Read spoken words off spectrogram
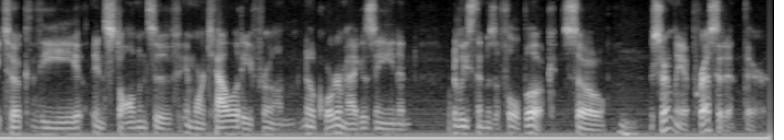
We took the installments of Immortality from No Quarter magazine and released them as a full book. So hmm. there's certainly a precedent there.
